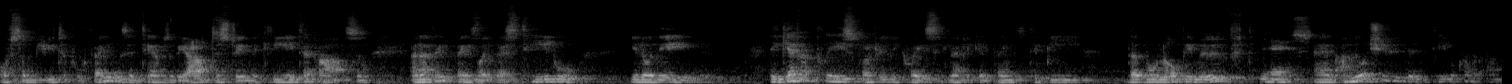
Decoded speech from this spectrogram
of some beautiful things in terms of the artistry and the creative arts, and, and I think things like this table, you know, they they give a place for really quite significant things to be that will not be moved. Yes. Um, I'm not sure who did the table cover. Um,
